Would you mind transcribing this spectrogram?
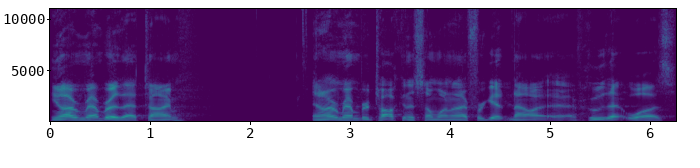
You know, I remember that time, and I remember talking to someone, and I forget now uh, who that was.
